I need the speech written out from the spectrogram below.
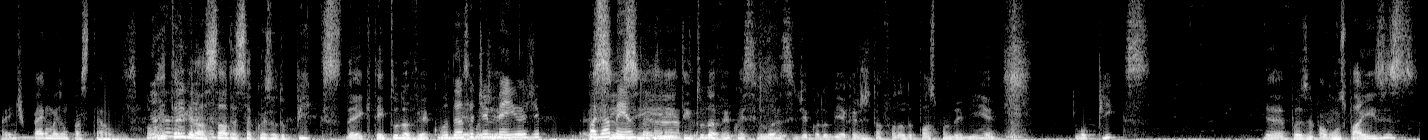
a gente pega mais um pastel. Mas, pô, é tão engraçado essa coisa do Pix, daí que tem tudo a ver com Mudança de meio de pagamento. É, Sim, sim, né? tem tudo a ver com esse lance de economia que a gente está falando pós-pandemia. O Pix, é, por exemplo, alguns países,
